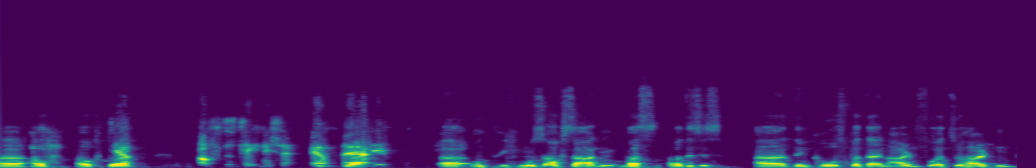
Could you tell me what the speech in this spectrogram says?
Äh, mhm. auch, auch dort. Ja, auf das Technische. Ja. ja. Äh, und ich muss auch sagen, was, aber das ist äh, den Großparteien allen vorzuhalten,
